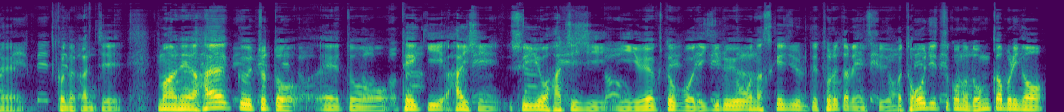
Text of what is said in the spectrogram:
えーこんな感じ。まあね、早くちょっと、えっ、と、定期配信、水曜8時に予約投稿できるようなスケジュールで取れたらいいんですけど、やっぱ当日このどんかぶりの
